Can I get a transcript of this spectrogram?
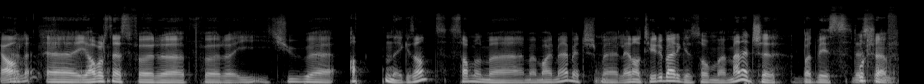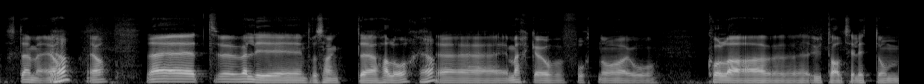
Ja, eller? uh, i Avaldsnes for, eh, for i 2018, ikke sant? Sammen med, med Mayer Mebic, med Lena Tyriberget som manager, på et vis. Sportssjef. Det stemmer ja. ja. Det er et eh, veldig interessant uh, halvår. Ja. Uh, jeg merker jo fort nå har jo Kolla uh, uttalt seg litt om,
